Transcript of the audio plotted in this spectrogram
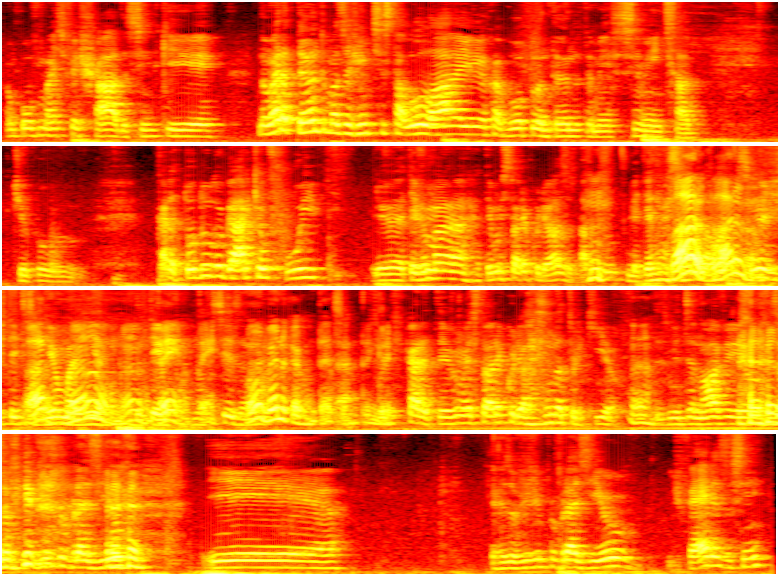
é um povo mais fechado, assim, que não era tanto, mas a gente se instalou lá e acabou plantando também essa semente, sabe? Tipo, cara, todo lugar que eu fui, eu- teve uma, tem uma história curiosa, tá? Metendo Claro, na claro. outra, assim, a gente tem que Claro. seguir uma não, linha não, do não tempo, tem, não, tem. precisa, Vamos né? ver no que acontece, É, não tem foi jeito. que, cara, teve uma história curiosa na Turquia. ó. Ah. Em 2019 eu resolvi vir pro Brasil e eu resolvi vir pro Brasil de férias, assim,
